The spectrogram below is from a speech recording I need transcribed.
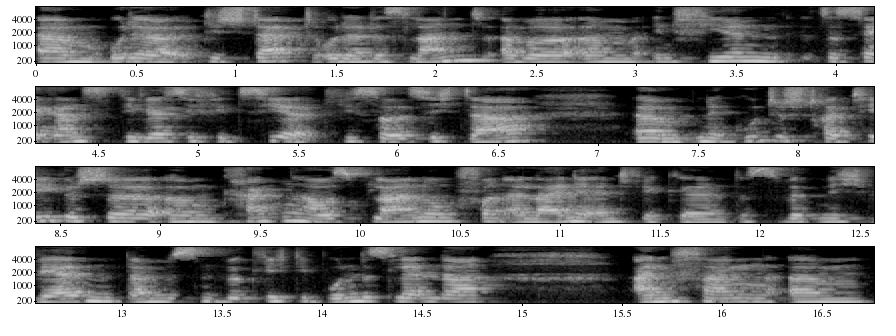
ähm, oder die Stadt oder das Land. Aber ähm, in vielen das ist ja ganz diversifiziert. Wie soll sich da eine gute strategische Krankenhausplanung von alleine entwickeln? Das wird nicht werden. Da müssen wirklich die Bundesländer anfangen, ähm,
